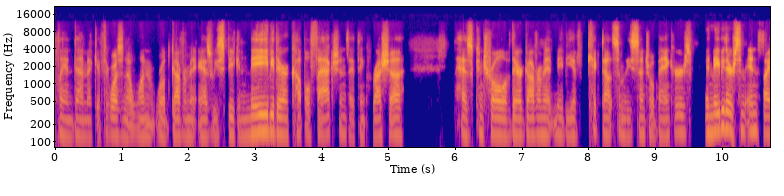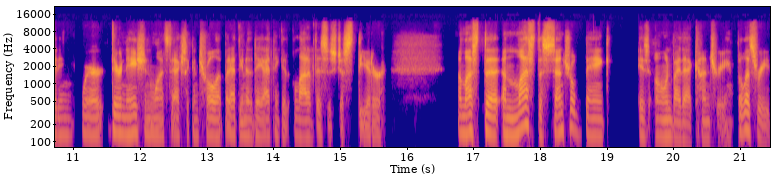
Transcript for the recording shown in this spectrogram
pandemic if there wasn't a one world government as we speak. And maybe there are a couple factions. I think Russia has control of their government, maybe have kicked out some of these central bankers. And maybe there's some infighting where their nation wants to actually control it. But at the end of the day, I think a lot of this is just theater. Unless the unless the central bank is owned by that country. But let's read.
